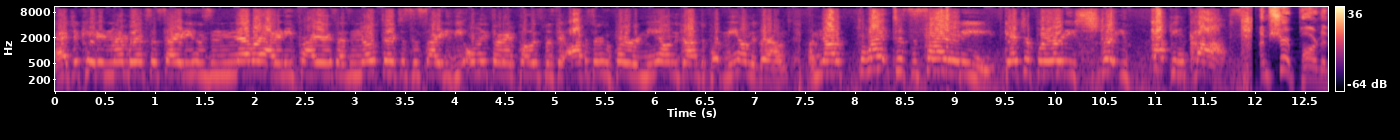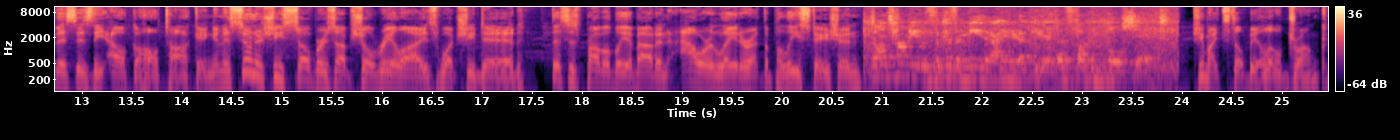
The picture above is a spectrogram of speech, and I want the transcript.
Educated member of society who's never had any priors, has no threat to society. The only threat I posed was the officer who put her knee on the ground to put me on the ground. I'm not a threat to society. Get your priorities straight, you fucking cops. I'm sure part of this is the alcohol talking, and as soon as she sobers up, she'll realize what she did. This is probably about an hour later at the police station. Don't tell me it was because of me that I ended up here. That's fucking bullshit. She might still be a little drunk.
